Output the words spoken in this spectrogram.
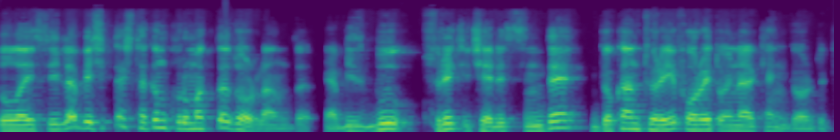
dolayısıyla Beşiktaş takım kurmakta zorlandı. Yani biz bu süreç içerisinde içerisinde Gökhan Töre'yi forvet oynarken gördük.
